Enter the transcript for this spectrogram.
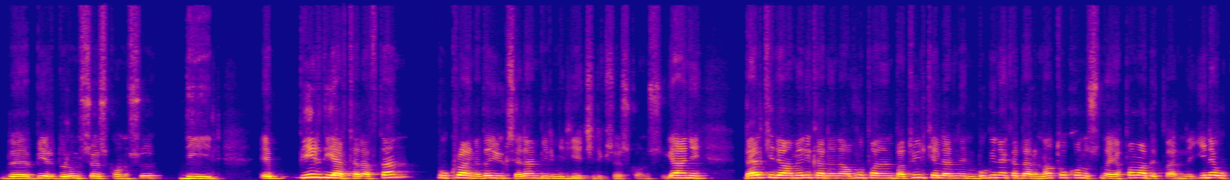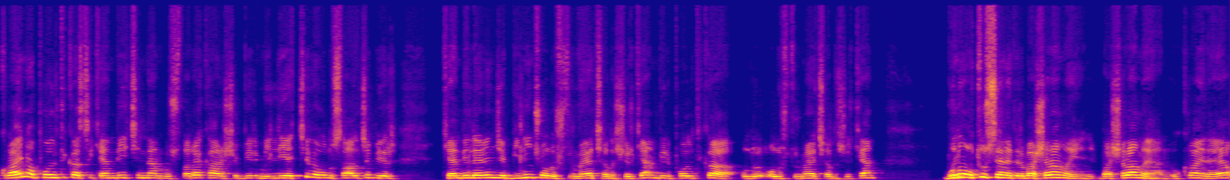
bir durum söz konusu değil. E, bir diğer taraftan Ukrayna'da yükselen bir milliyetçilik söz konusu. Yani belki de Amerika'nın, Avrupa'nın, Batı ülkelerinin bugüne kadar NATO konusunda yapamadıklarını yine Ukrayna politikası kendi içinden Ruslara karşı bir milliyetçi ve ulusalcı bir kendilerince bilinç oluşturmaya çalışırken, bir politika oluşturmaya çalışırken bunu 30 senedir başaramayın, başaramayan Ukrayna'ya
